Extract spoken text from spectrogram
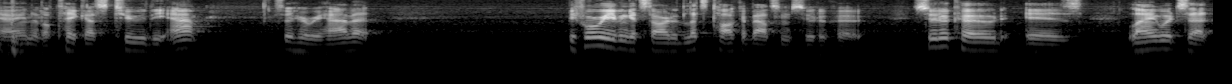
Okay, and it'll take us to the app. So here we have it. Before we even get started, let's talk about some pseudocode. Pseudocode is language that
